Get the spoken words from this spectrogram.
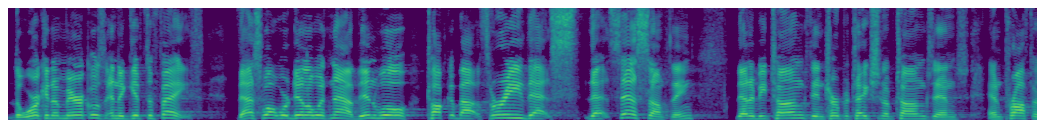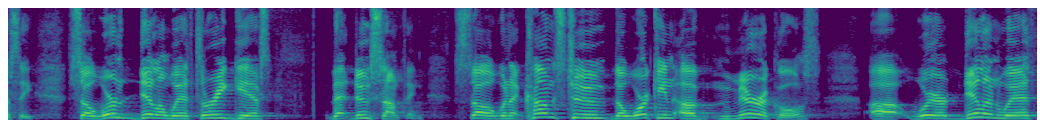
the working of miracles, and the gift of faith. That's what we're dealing with now. Then we'll talk about three that, that says something. That'll be tongues, interpretation of tongues, and, and prophecy. So we're dealing with three gifts that do something. So when it comes to the working of miracles, uh, we're dealing with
